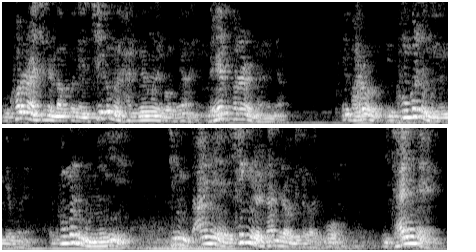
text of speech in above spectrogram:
이 코로나 시대를 맞고 있는 지금의 환경을 보면 왜 코로나를 맞느냐? 이 바로 이 콘크리트 문명 때문에 콘크리트 문명이 지금 땅에 생명을 단절하고 있어가지고 이 자연의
